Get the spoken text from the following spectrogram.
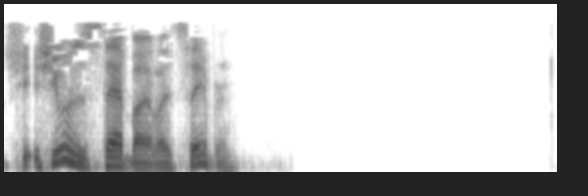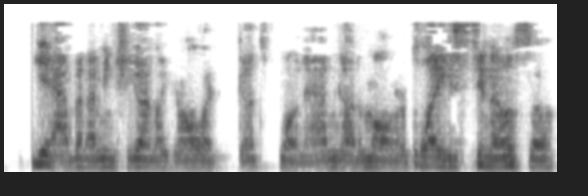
she she wasn't stabbed by a lightsaber. Yeah, but I mean, she got like all her guts blown out and got them all replaced, you know. So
